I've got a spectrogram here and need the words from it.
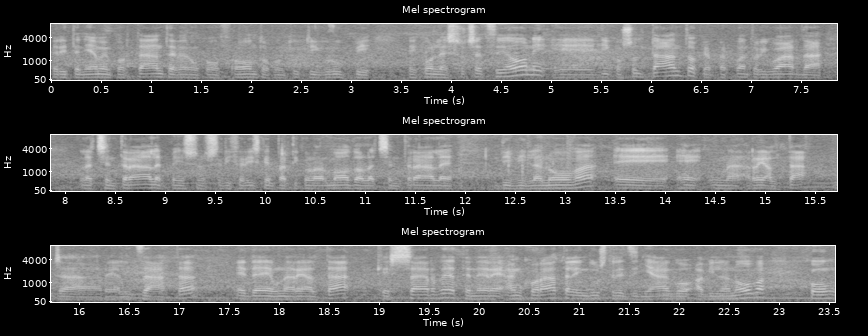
riteniamo importante avere un confronto con tutti i gruppi e con le associazioni e dico soltanto che per quanto riguarda la centrale, penso si riferisca in particolar modo alla centrale di Villanova, è, è una realtà già realizzata ed è una realtà che serve a tenere ancorate le industrie Zignago a Villanova con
